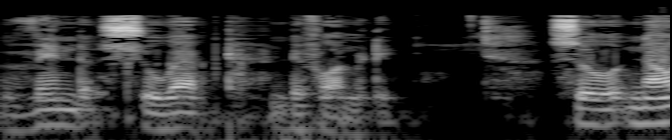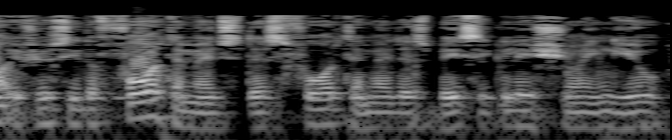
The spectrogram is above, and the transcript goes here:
wind swept deformity. So now if you see the fourth image, this fourth image is basically showing you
